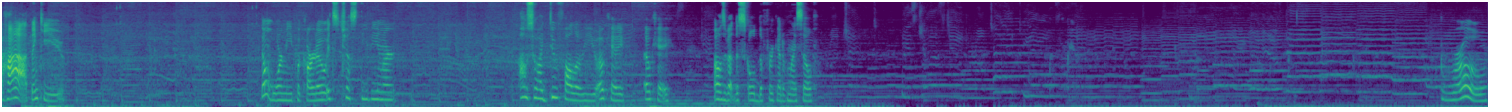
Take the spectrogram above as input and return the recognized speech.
Aha, thank you. Don't warn me, Picardo. It's just DeviantArt. Oh, so I do follow you. Okay. Okay. I was about to scold the frick out of myself. Bro,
